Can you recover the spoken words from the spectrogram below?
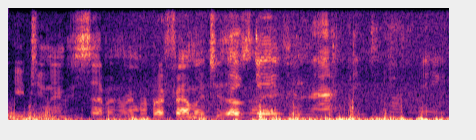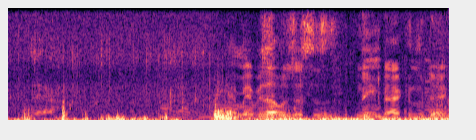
1897. Remembered by family in They 2008. gave that in 2008. Yeah. I don't know. Yeah, maybe that was just his name back in the day.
